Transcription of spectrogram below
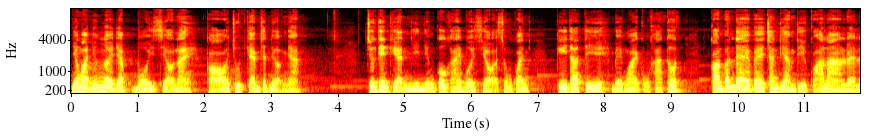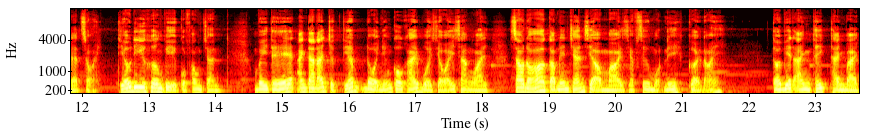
nhưng mà những người đẹp bồi rượu này có chút kém chất lượng nha. Trương Thiên Kiện nhìn những cô gái buổi chiều ở xung quanh, kỳ thật thì bề ngoài cũng khá tốt, còn vấn đề về trang điểm thì quá là lòe loẹt rồi, thiếu đi hương vị của phong trần. Vì thế anh ta đã trực tiếp đổi những cô gái buổi chiều ấy ra ngoài, sau đó cầm lên chén rượu mời Diệp Sư một ly, cười nói. Tôi biết anh thích thanh bạch,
